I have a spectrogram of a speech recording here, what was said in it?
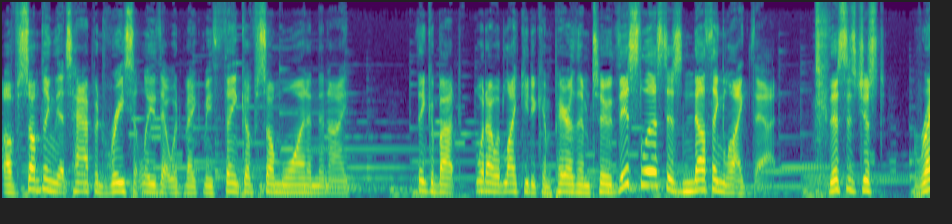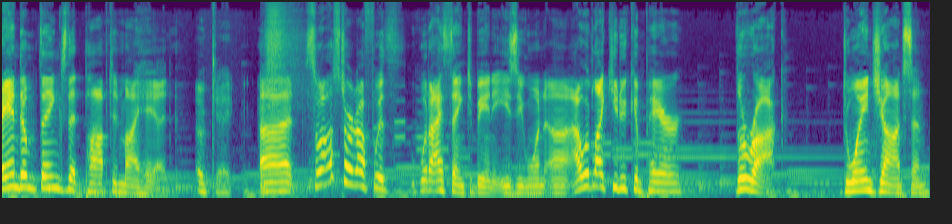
of something that's happened recently that would make me think of someone, and then I think about what I would like you to compare them to. This list is nothing like that. This is just random things that popped in my head. Okay. Uh, so I'll start off with what I think to be an easy one. Uh, I would like you to compare The Rock, Dwayne Johnson,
